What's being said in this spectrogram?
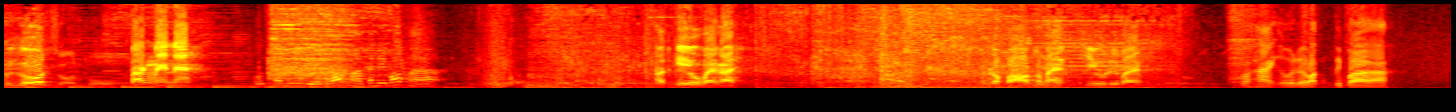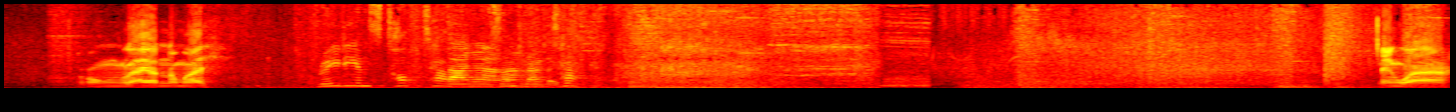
We good. Băng này nè Ủa, tao đi điều boss mà, tao đi boss mà. Hết kêu bạn ơi Mình có phọt các bạn, chiêu đi bạn Có hai người để bắt Timber à? Còn lại anh ông ơi Radiant's top tower Ta is under attack. Đàng hòa.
